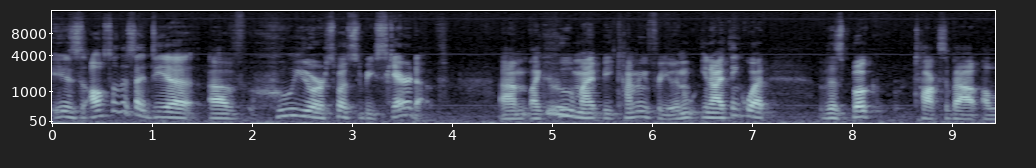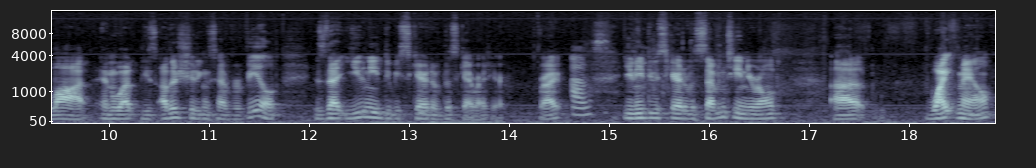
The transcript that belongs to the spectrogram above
is also this idea of who you're supposed to be scared of, um, like who might be coming for you. And you know, I think what this book talks about a lot, and what these other shootings have revealed, is that you need to be scared of this guy right here, right? Us. You need to be scared of a 17 year old uh, white male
